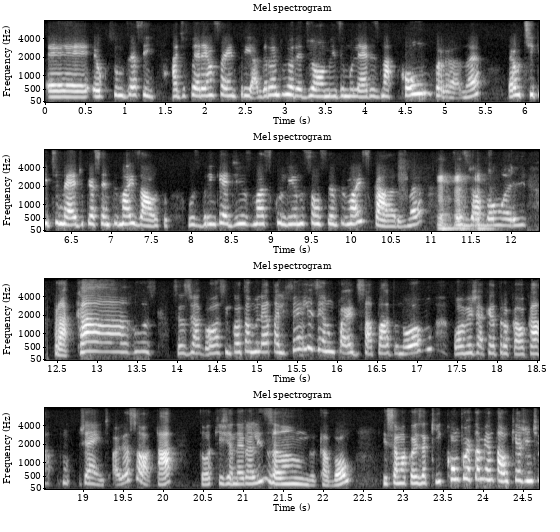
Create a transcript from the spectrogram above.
É, eu costumo dizer assim, a diferença entre a grande maioria de homens e mulheres na compra, né? É o ticket médio que é sempre mais alto. Os brinquedinhos masculinos são sempre mais caros, né? Vocês já vão aí para carros, vocês já gostam. Enquanto a mulher tá ali felizinha num par de sapato novo, o homem já quer trocar o carro. Gente, olha só, tá? Tô aqui generalizando, tá bom? Isso é uma coisa aqui comportamental que a gente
